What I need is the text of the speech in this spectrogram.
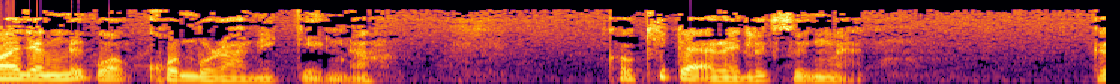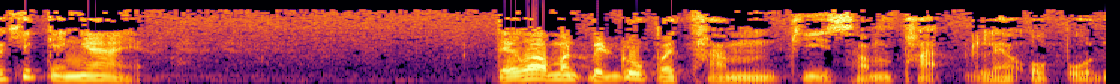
มายังนึกว่าคนโบราณนี่เก่งเนาะเขาคิดแต่อะไรลึกซึ้งมากก็คิดง่ายๆ แต่ว่ามันเป็นรูปธรรมที่สัมผัสแล้วอบอุ่น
